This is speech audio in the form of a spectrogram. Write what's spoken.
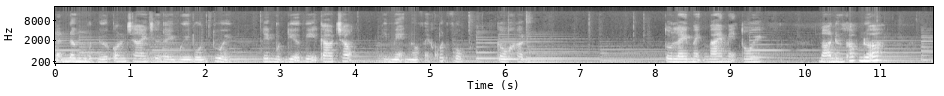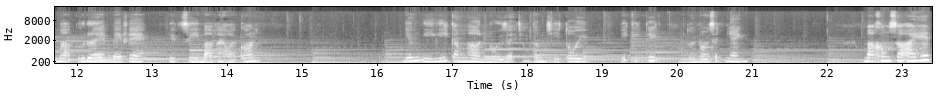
đã nâng một đứa con trai chưa đầy 14 tuổi lên một địa vị cao trọng thì mẹ nó phải khuất phục. Cầu khẩn. Tôi lay mạnh vai mẹ tôi. Mợ đừng khóc nữa. Mợ cứ đưa em bé về. Việc gì mợ phải hỏi con? Những ý nghĩ căm hờn nổi dậy trong tâm trí tôi bị kích thích. Tôi nói rất nhanh. Mợ không sợ ai hết.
